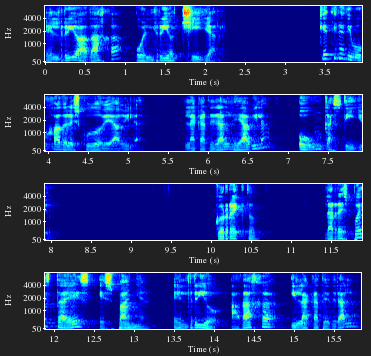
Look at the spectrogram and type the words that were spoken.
¿El río Adaja o el río Chillar? ¿Qué tiene dibujado el escudo de Ávila? ¿La catedral de Ávila o un castillo? Correcto. La respuesta es España, el río Adaja y la Catedral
